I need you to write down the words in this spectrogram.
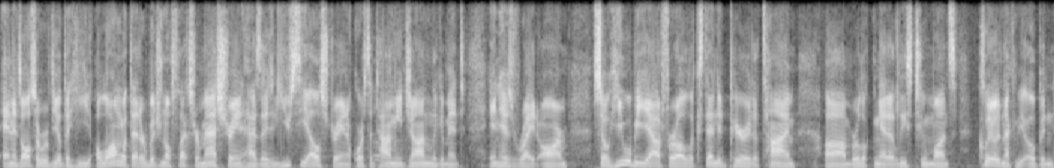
and it's also revealed that he, along with that original flexor mass strain, has a UCL strain, of course, the Tommy John ligament in his right arm. So he will be out for an extended period of time. Um, we're looking at at least two months. Clearly not going to be open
